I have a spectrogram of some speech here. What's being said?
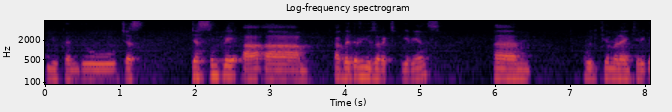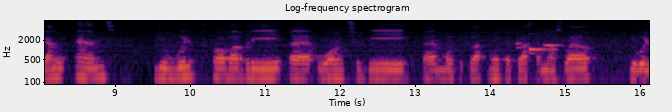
you can do just just simply a, a, a better user experience um, with QML and Kirigami and you will probably uh, want to be uh, multi-platform as well. You will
